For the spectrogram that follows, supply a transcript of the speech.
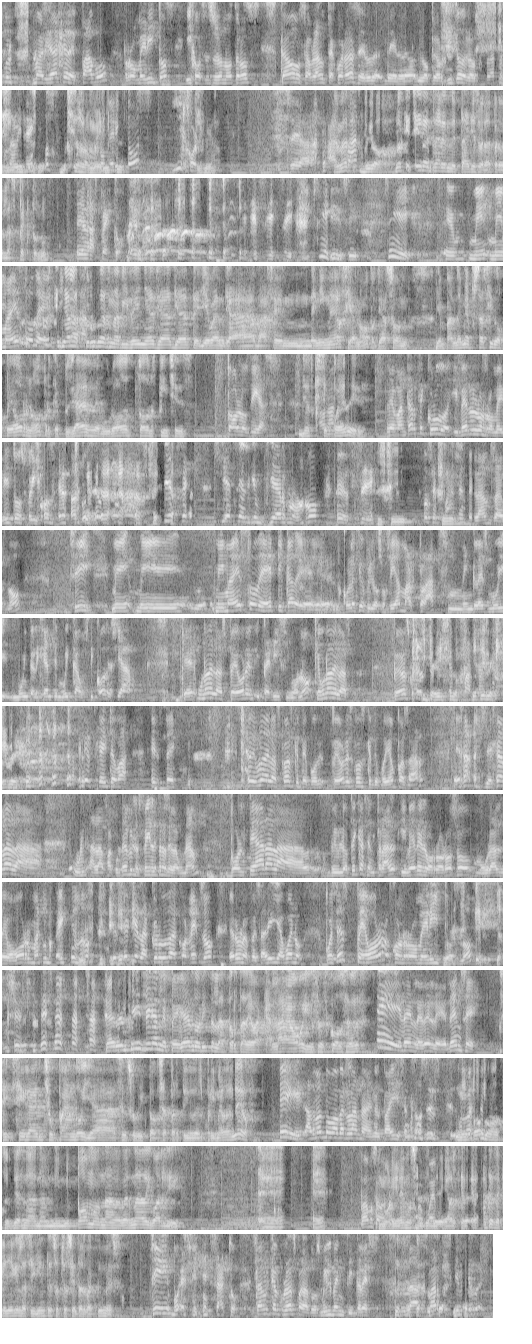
un maridaje de pavo, romeritos, hijos, esos son otros. Estábamos hablando, ¿te acuerdas? De, lo peorcito de los platos navideños. romeritos, híjole. O sea, además, digo, no quisiera entrar en detalles, ¿verdad? Pero el aspecto, ¿no? El aspecto. sí, sí, sí, sí, sí. Eh, mi, maestro de... Es que ya las crudas navideñas ya, ya te llevan, ya vas en, inercia, ¿no? Pues ya son... Y en pandemia pues ha sido peor, ¿no? Porque pues ya se buró todos los pinches... Todos los días. Dios que se puede. Levantarte crudo y ver los romeritos fríos de la noche. sí. es, el infierno, ¿no? Sí. sí no se pasen de lanzas, ¿no? Sí, mi, mi, mi, maestro de ética del Colegio de Filosofía, Mark Platz, un inglés muy, muy inteligente y muy cáustico, decía que una de las peores, y pedísimo, ¿no? Que una de las peores cosas. Y pedísimo, ya tiene que ver. Es que ahí te va. Este, que una de las cosas que te peores cosas que te podían pasar era llegar a la, a la Facultad de Filosofía y Letras de la UNAM, voltear a la biblioteca central y ver el horroroso mural de O'Gorman, güey, ¿no? Decía que la cruda con eso era una pesadilla. Bueno, pues es peor con romeritos, ¿no? Pero en fin, síganle pegando ahorita la torta de bacalao y esas cosas. sí, denle, denle, dense. Sí, sigan chupando y ya hacen su detox a partir del primero de enero. Sí, además no va a haber lana en el país, entonces. Ni pomos, na- na- ni, ni pomos, nada, ver nada, igual y eh, eh, Vamos a moriremos antes de, llegar, antes de que lleguen las siguientes 800 vacunas. Sí, sí, exacto. Están calculadas para 2023. Las va a recibir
